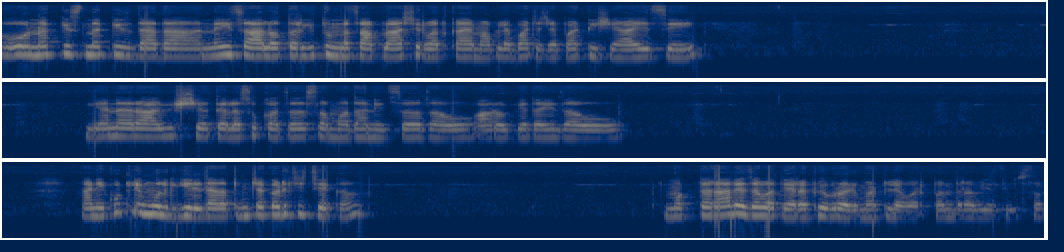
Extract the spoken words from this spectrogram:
हो नक्कीच नक्कीच दादा. नाही आलो तर इथूनच आपला आशीर्वाद कायम आपल्या भाच्याच्या पाठीशी आहेच. आहे येणारं आयुष्य त्याला सुखाचं समाधानीचं जावो आरोग्यदायी जावो. आणि कुठली मुलगी गेली दादा? तुमच्याकडचीच आहे का? मग तर आले जवळ तेरा फेब्रुवारी म्हटल्यावर पंधरा वीस दिवसात.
